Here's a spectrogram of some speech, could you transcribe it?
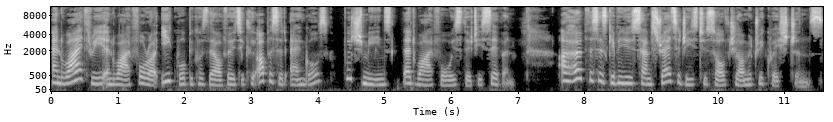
and Y3 and Y4 are equal because they are vertically opposite angles which means that Y4 is 37. I hope this has given you some strategies to solve geometry questions.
